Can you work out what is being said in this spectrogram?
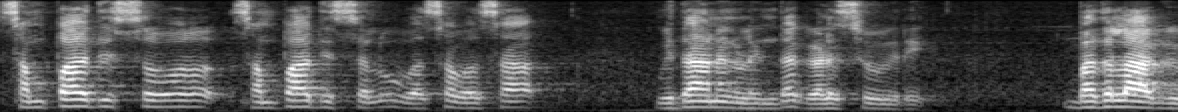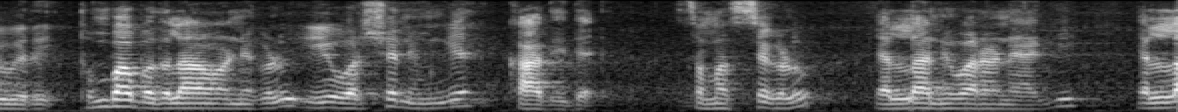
ಸಂಪಾದಿಸುವ, ಸಂಪಾದಿಸಲು ಹೊಸ ಹೊಸ ವಿಧಾನಗಳಿಂದ ಗಳಿಸುವಿರಿ, ಬದಲಾಗುವಿರಿ. ತುಂಬ ಬದಲಾವಣೆಗಳು ಈ ವರ್ಷ ನಿಮಗೆ ಕಾದಿದೆ. ಸಮಸ್ಯೆಗಳು ಎಲ್ಲ ನಿವಾರಣೆಯಾಗಿ ಎಲ್ಲ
